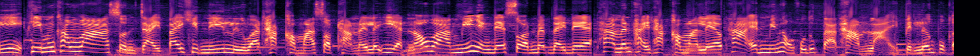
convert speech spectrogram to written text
นี้ พิมพ์คำว่าสนใจใต้คลิปนี้ หรือว่าทักเข้ามาสอบถามรายละเอียดเนาะว่ามีอย่างแดสอนแบบใดแดถ้าแม่นไผ่ทักเข้ามาแล้วถ้าแอดมินของครูตุกตาถามหลายเป็นเรื่องปก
